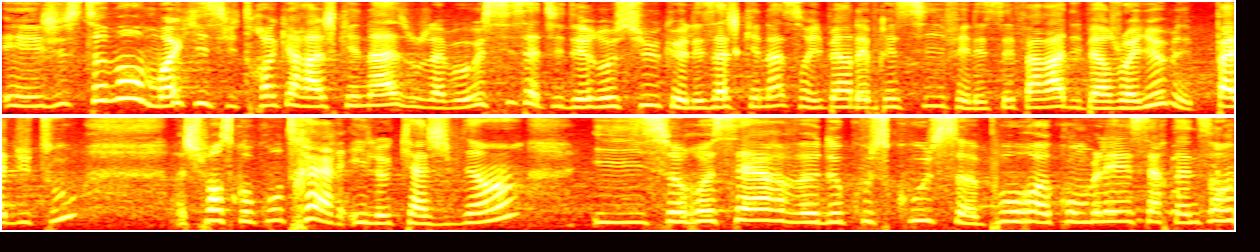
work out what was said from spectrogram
et justement, moi qui suis trois quarts ashkénaze, où j'avais aussi cette idée reçue que les ashkénazes sont hyper dépressifs et les séfarades hyper joyeux, mais pas du tout. Je pense qu'au contraire, ils le cachent bien. Ils se resservent de couscous pour combler certaines sangs.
